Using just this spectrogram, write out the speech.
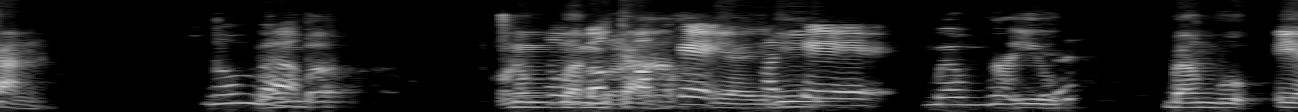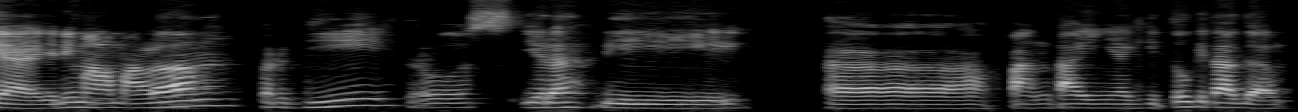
ikan. Nombak. Nombak. Oh, nombak, nombak ikan. Pakai, ya, jadi bambu. Kayu. Bambu. Iya, jadi malam-malam pergi terus ya udah di uh, pantainya gitu kita agak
